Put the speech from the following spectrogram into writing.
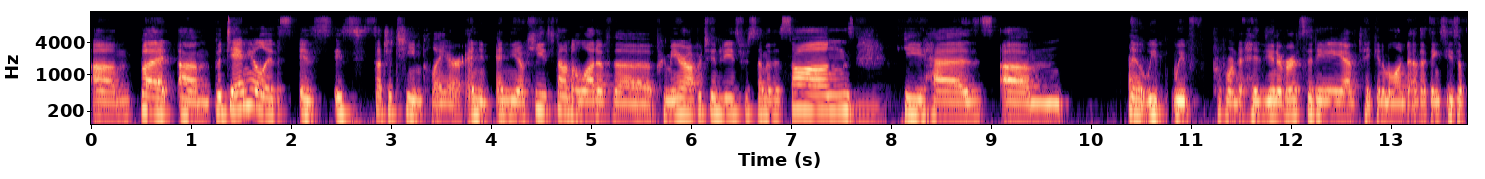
Um, but um, but daniel is is is such a team player. And and you know he's found a lot of the premiere opportunities for some of the songs. Mm. he has um uh, we've we've performed at his university. I've taken him along to other things. He's a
